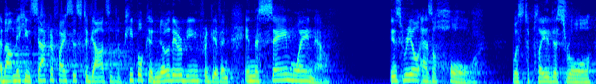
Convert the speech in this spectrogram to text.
about making sacrifices to God so that the people could know they were being forgiven, in the same way now, Israel as a whole was to play this role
